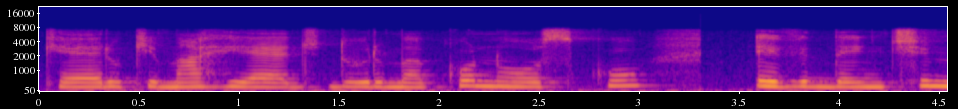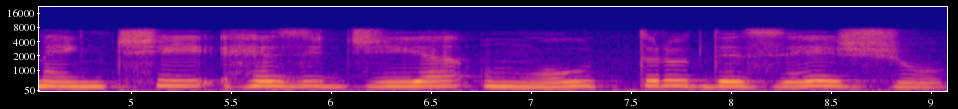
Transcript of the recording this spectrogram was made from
quero que Mariette durma conosco. Evidentemente residia um outro desejo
